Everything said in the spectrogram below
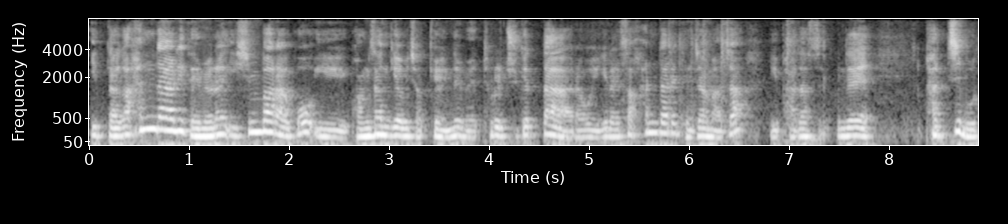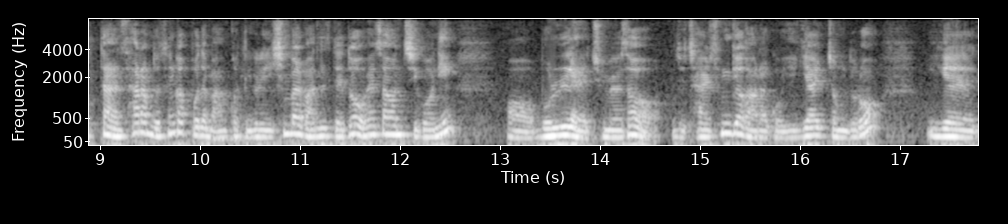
있다가 한 달이 되면은 이 신발하고 이 광산 기업이 적혀 있는 외투를 주겠다라고 얘기를 해서 한 달이 되자마자 이 받았어요. 근데 받지 못한 사람도 생각보다 많거든요. 그리고 이 신발 받을 때도 회사원 직원이 어, 몰래 주면서 이제 잘 숨겨가라고 얘기할 정도로 이게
